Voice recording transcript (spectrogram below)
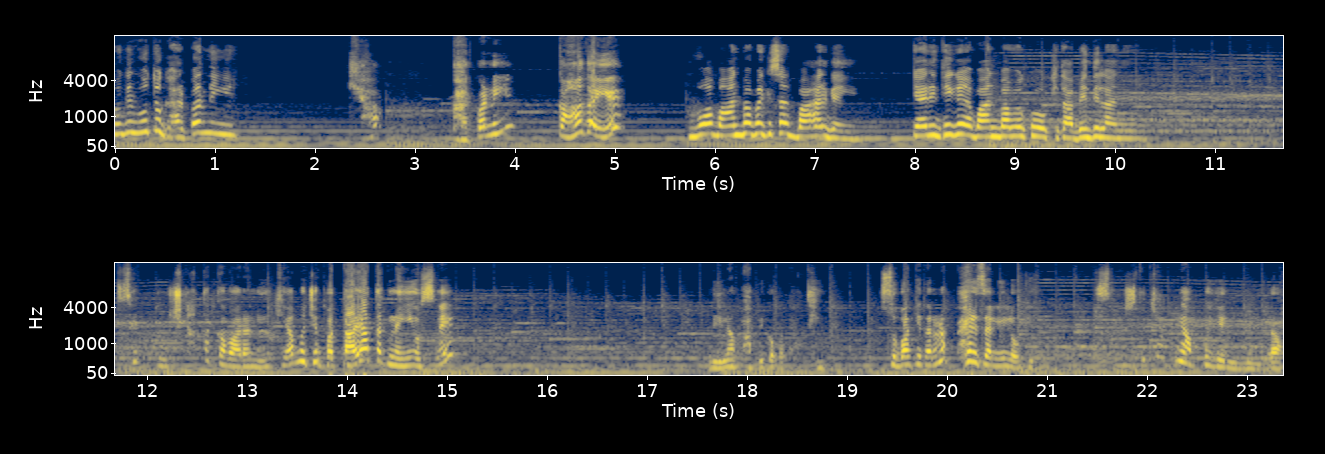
मगर वो तो घर पर नहीं है। क्या? घर पर नहीं है? कहाँ गई है? वो अबान बाबा के साथ बाहर गई हैं। कह रही थी कि अबान बाबा को किताबें दिलानी है। उसे पूछना तक गवारा नहीं किया मुझे बताया तक नहीं उसने। रीना भाभी को बताती हूँ। सुबह की तरह ना फिर जलील होगी। समझते क्या अपने आप को ये नहीं मिलता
